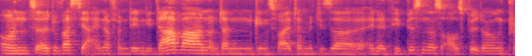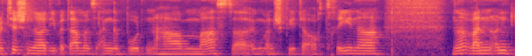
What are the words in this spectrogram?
Und äh, du warst ja einer von denen, die da waren. Und dann ging es weiter mit dieser äh, NLP Business Ausbildung, Practitioner, die wir damals angeboten haben, Master, irgendwann später auch Trainer. Ne, wann, und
